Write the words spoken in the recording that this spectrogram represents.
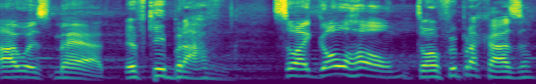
I was mad. Eu fiquei bravo. So I go home. Então eu fui para casa.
